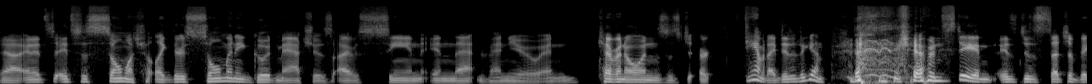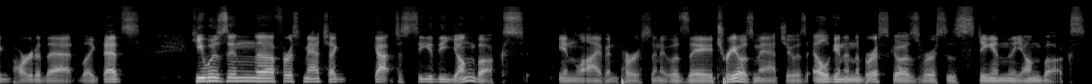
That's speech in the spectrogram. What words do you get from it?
yeah, and it's it's just so much like there's so many good matches I've seen in that venue, and Kevin Owens is or damn it, I did it again. Kevin Steen is just such a big part of that. Like that's he was in the first match I got to see the Young Bucks in live in person. It was a trios match. It was Elgin and the Briscoes versus Steen and the Young Bucks.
